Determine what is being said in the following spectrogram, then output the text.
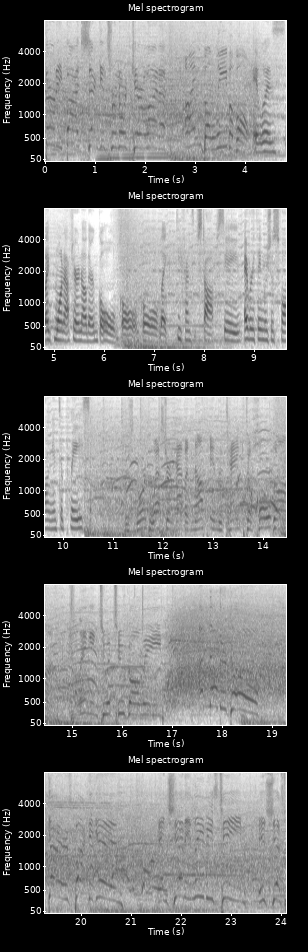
35 seconds for North Carolina. Unbelievable. It was like one after another, goal, goal, goal, like defensive stop, save. Everything was just falling into place. Does Northwestern have enough in the tank to hold on, clinging to a two-goal lead? Another goal! Geiersbach again! And Jenny Levy's team is just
